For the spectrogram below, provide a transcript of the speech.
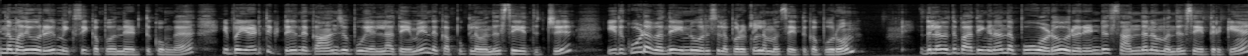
இந்த மாதிரி ஒரு மிக்ஸி கப்பு வந்து எடுத்துக்கோங்க. இப்போ எடுத்துக்கிட்டு இந்த காஞ்ச பூ எல்லாத்தையுமே இந்த கப்புக்குள்ளே வந்து சேர்த்துச்சு. இது கூட வந்து இன்னும் ஒரு சில பொருட்கள் நம்ம சேர்த்துக்க போகிறோம் இதில் வந்து பார்த்திங்கன்னா இந்த பூவோட ஒரு ரெண்டு சந்தனம் வந்து சேர்த்துருக்கேன்.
